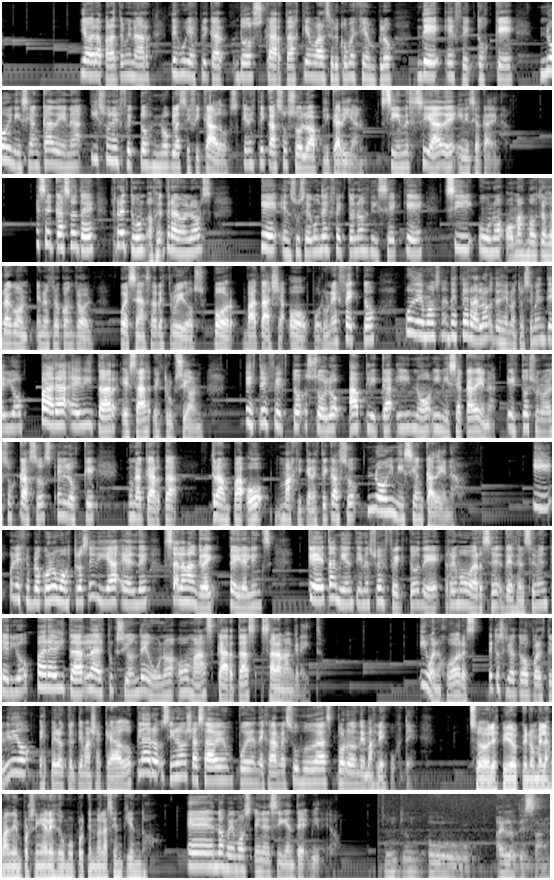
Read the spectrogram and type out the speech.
Y ahora para terminar, les voy a explicar dos cartas que van a servir como ejemplo de efectos que no inician cadena y son efectos no clasificados, que en este caso solo aplicarían, sin necesidad de iniciar cadena. Es el caso de Return of the Dragon Lords, que en su segundo efecto nos dice que si uno o más monstruos dragón en nuestro control fuesen a ser destruidos por batalla o por un efecto, podemos desterrarlo desde nuestro cementerio para evitar esa destrucción. Este efecto solo aplica y no inicia cadena. Esto es uno de esos casos en los que una carta trampa o mágica en este caso no inician cadena. Y un ejemplo con un monstruo sería el de Salamangreat Palelinx, que también tiene su efecto de removerse desde el cementerio para evitar la destrucción de uno o más cartas Salamangreat. Y bueno jugadores, esto sería todo por este video, espero que el tema haya quedado claro, si no ya saben pueden dejarme sus dudas por donde más les guste. Solo les pido que no me las manden por señales de humo porque no las entiendo. Eh, nos vemos en el siguiente video. Oh, I love this song.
